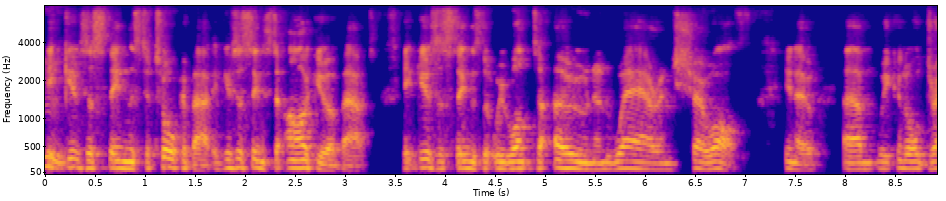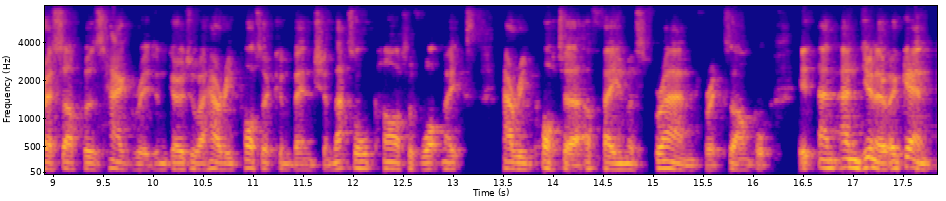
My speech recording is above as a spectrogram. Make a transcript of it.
Mm. It gives us things to talk about. It gives us things to argue about. It gives us things that we want to own and wear and show off. You know, um, we can all dress up as Hagrid and go to a Harry Potter convention. That's all part of what makes Harry Potter a famous brand, for example. It, and, and, you know, again,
